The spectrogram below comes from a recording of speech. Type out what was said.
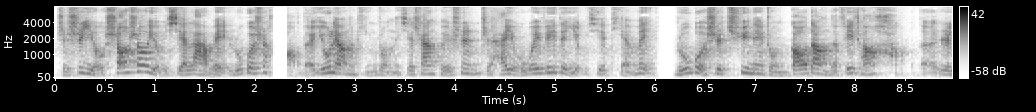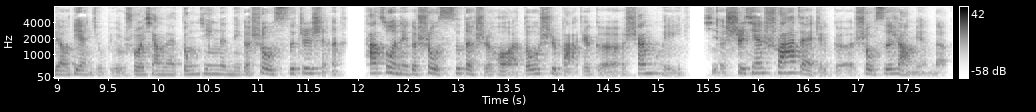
只是有稍稍有一些辣味。如果是好的优良的品种，那些山葵甚至还有微微的有一些甜味。如果是去那种高档的非常好的日料店，就比如说像在东京的那个寿司之神，他做那个寿司的时候啊，都是把这个山葵先事先刷在这个寿司上面的。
